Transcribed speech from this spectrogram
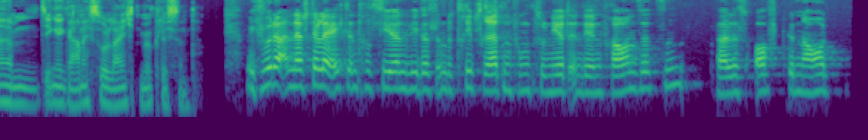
ähm, Dinge gar nicht so leicht möglich sind. Mich würde an der Stelle echt interessieren, wie das in Betriebsräten funktioniert, in denen Frauen sitzen, weil es oft genau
